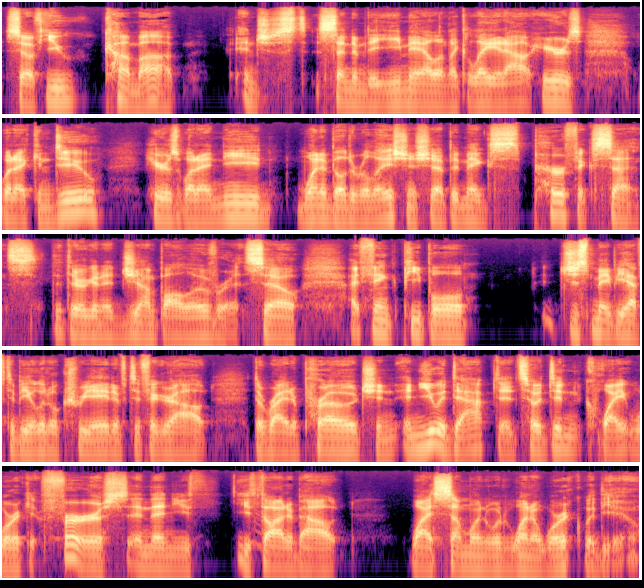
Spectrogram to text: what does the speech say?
So if you come up and just send them the email and like lay it out, here's what I can do, here's what I need, want to build a relationship, it makes perfect sense that they're going to jump all over it. So I think people just maybe have to be a little creative to figure out the right approach and, and you adapted so it didn't quite work at first and then you you thought about why someone would want to work with you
